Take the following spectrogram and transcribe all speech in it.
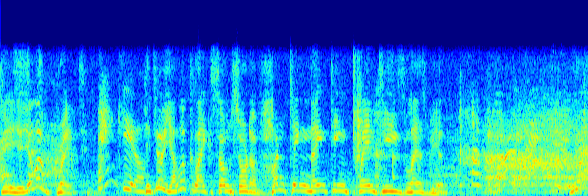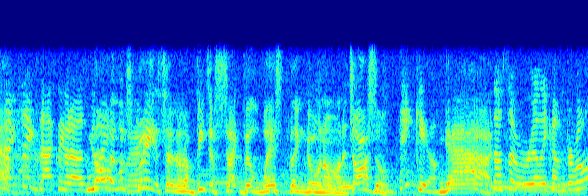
See you. You look great. Thank you. You do. You look like some sort of hunting 1920s lesbian. That's actually exactly what I was No, it looks for. great. It's a, a Vita Sackville West thing going on. It's awesome. Thank you. Yeah. It's also really comfortable.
